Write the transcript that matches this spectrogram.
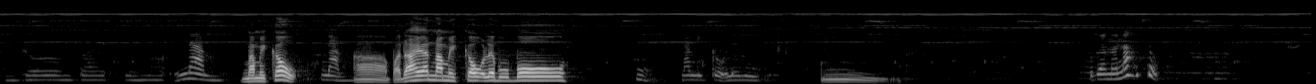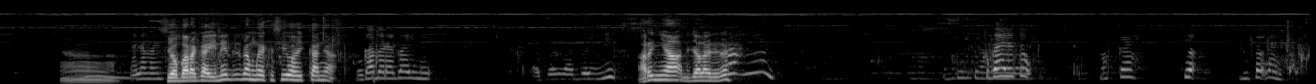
tiga, empat, lima, enam. Enam ekor. Enam. Ah, yang enam ekor boleh bubu. Hmm. Enam ikut dulu. Hmm. Bukan mana tu? Ah. Sio baraga ini dia nak ke sio ikannya. Enggak beraga ini. Apa beraga ini? Arinya di jalan dia. Pegang itu. Okey. Yuk, tutup.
